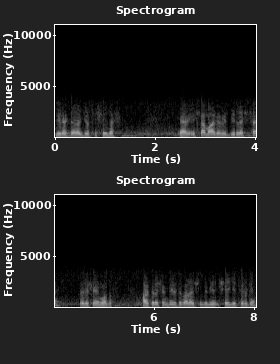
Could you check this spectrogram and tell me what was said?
Yürekler acısı şeyler. Yani İslam alemi birleşse böyle şey mi olur? Arkadaşım birisi bana şimdi bir şey getirdi.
